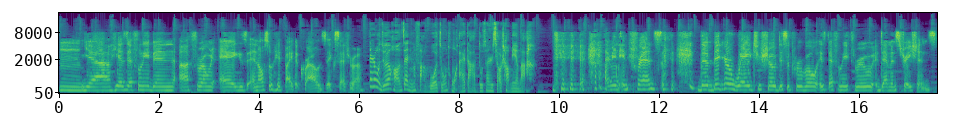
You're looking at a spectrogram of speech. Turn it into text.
Mm, yeah, he has definitely been uh, thrown eggs and also hit by the crowds, etc. 但是我觉得好像在你们法国，总统挨打都算是小场面吧。 I mean, in France, the bigger way to show disapproval is definitely through demonstrations.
